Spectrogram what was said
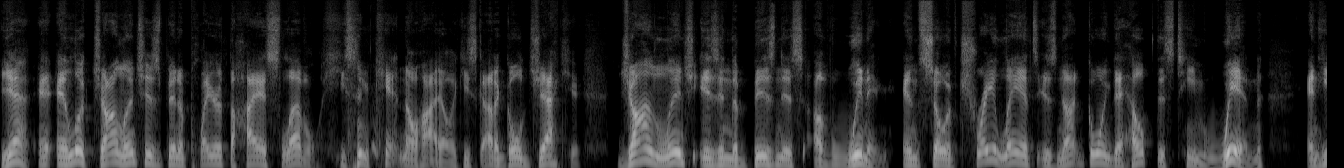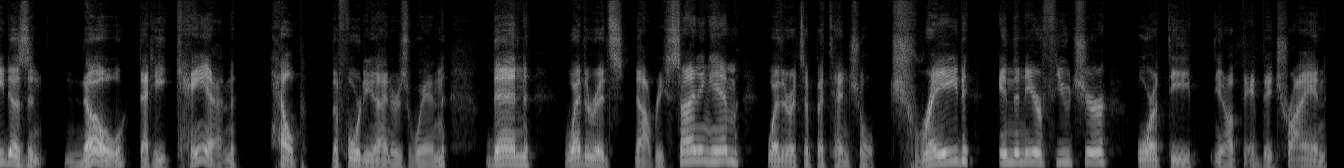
Yeah, and, and, look, John Lynch has been a player at the highest level. He's in Canton, Ohio. Like he's got a gold jacket. John Lynch is in the business of winning. And so if Trey Lance is not going to help this team win, and he doesn't know that he can help the 49ers win, then whether it's not resigning him, whether it's a potential trade in the near future, or if the, you know, if they, if they try and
